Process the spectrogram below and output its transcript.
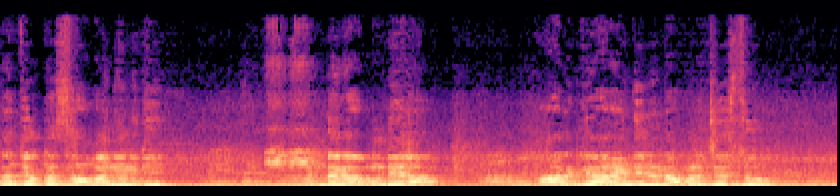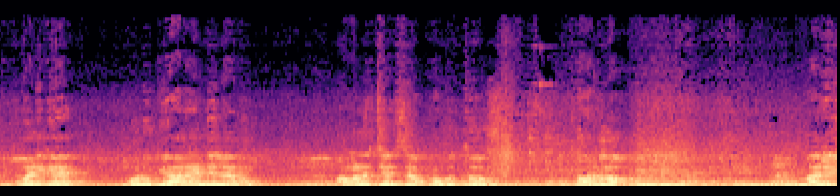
ప్రతి ఒక్క సామాన్యునికి అండగా ఉండేలా ఆరు గ్యారంటీలను అమలు చేస్తూ ఇప్పటికే మూడు గ్యారంటీలను అమలు చేసిన ప్రభుత్వం. త్వరలో మరి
